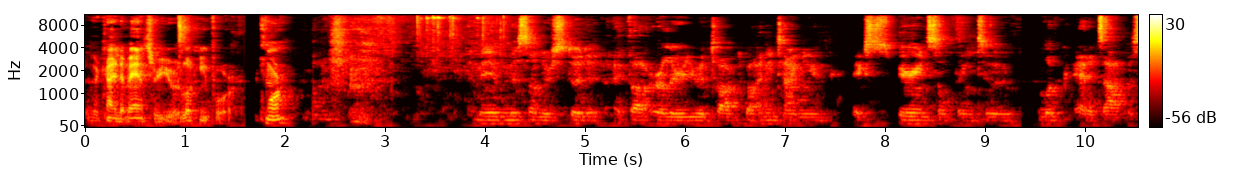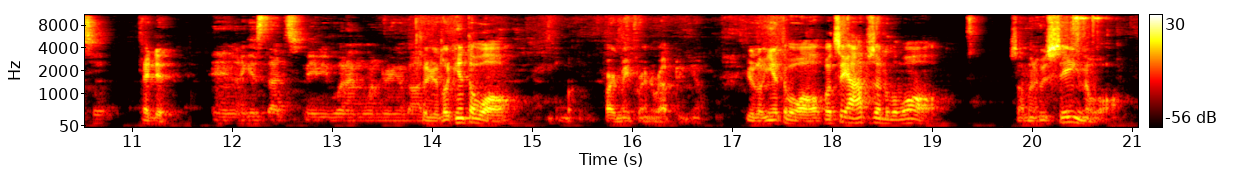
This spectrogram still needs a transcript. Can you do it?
the kind of answer you were looking for. More? I may have misunderstood it. I thought earlier you had talked about anytime you experience something to look at its opposite. I did. And I guess that's maybe what I'm wondering about. So you're looking at the wall. Pardon me for interrupting you. You're looking at the wall. What's the opposite of the wall? Someone who's seeing the wall,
